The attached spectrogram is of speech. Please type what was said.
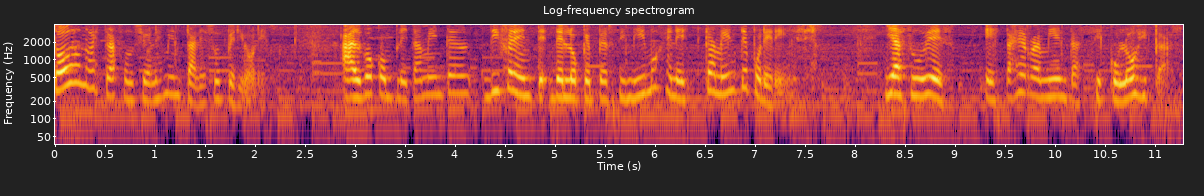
todas nuestras funciones mentales superiores. Algo completamente diferente de lo que percibimos genéticamente por herencia. Y a su vez, estas herramientas psicológicas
